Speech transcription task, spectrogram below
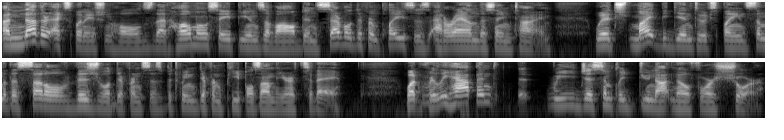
Another explanation holds that Homo sapiens evolved in several different places at around the same time, which might begin to explain some of the subtle visual differences between different peoples on the earth today. What really happened, uh, we just simply do not know for sure.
